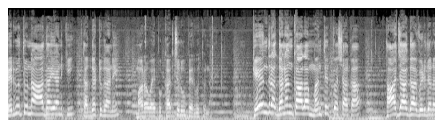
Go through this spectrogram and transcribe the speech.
పెరుగుతున్న ఆదాయానికి తగ్గట్టుగానే మరోవైపు ఖర్చులు పెరుగుతున్నాయి. కేంద్ర గణాంకాల మంత్రిత్వ శాఖ తాజాగా విడుదల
